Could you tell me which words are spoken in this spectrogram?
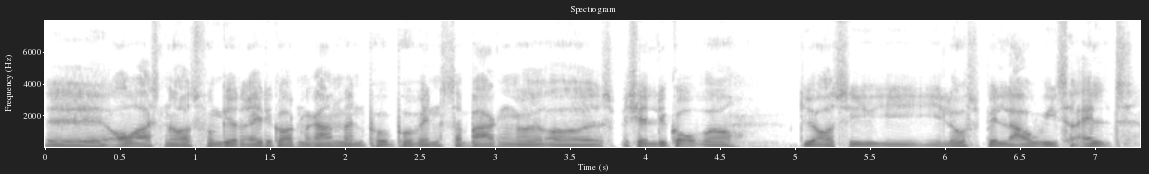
øh, overraskende også fungerer det rigtig godt med Garnman på, på venstre bakken, og, og specielt i går, hvor de også i, i, i luftspil afviser alt.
